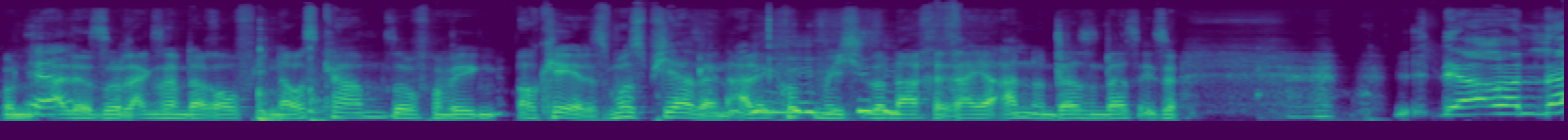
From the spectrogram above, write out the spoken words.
und Ja. alle so langsam darauf hinauskamen, so von wegen, okay, das muss Pierre sein. Alle gucken mich so nach Reihe an und das und das. Ich so, ja, aber nein,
